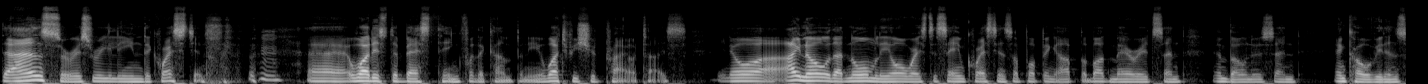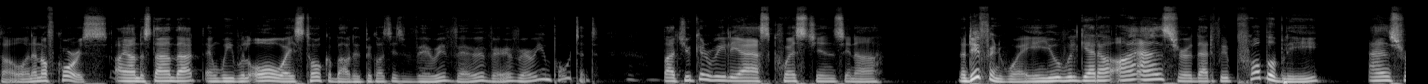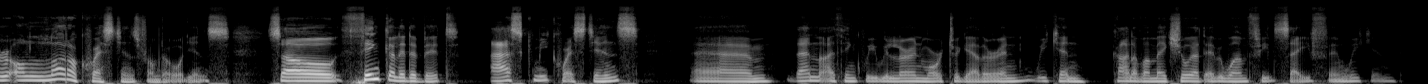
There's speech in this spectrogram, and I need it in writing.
the answer is really in the question. mm. uh, what is the best thing for the company? What we should prioritize? You know, I know that normally always the same questions are popping up about merits and, and bonus and, and COVID and so on. And of course, I understand that, and we will always talk about it because it's very, very, very, very important. Mm-hmm. But you can really ask questions in a, in a different way, and you will get an answer that will probably answer a lot of questions from the audience. So think a little bit, ask me questions. Um, then I think we will learn more together and we can kind of uh, make sure that everyone feels safe and we can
